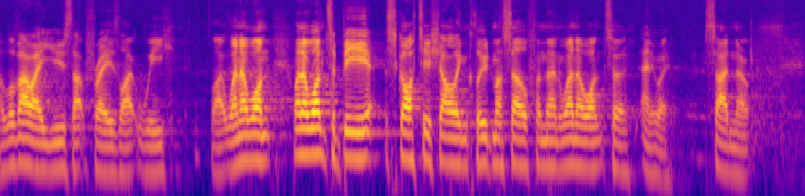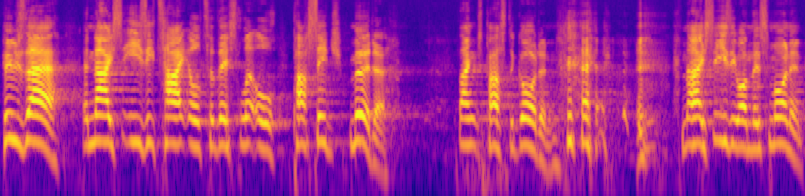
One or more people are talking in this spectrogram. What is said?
I love how I use that phrase like we. Like when I want when I want to be Scottish, I'll include myself, and then when I want to, anyway. Side note. Who's there? A nice, easy title to this little passage: murder. Thanks, Pastor Gordon. nice, easy one this morning.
